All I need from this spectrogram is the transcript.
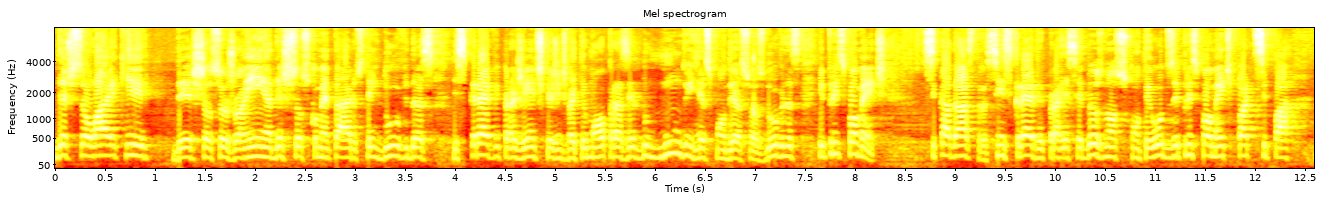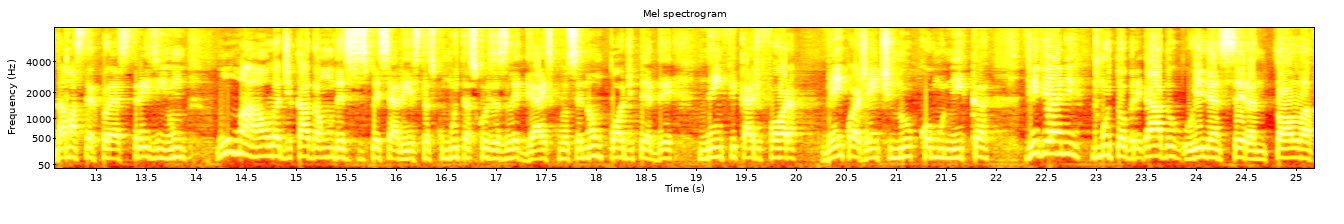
deixa o seu like, deixa o seu joinha, deixa os seus comentários, tem dúvidas, escreve pra gente que a gente vai ter o maior prazer do mundo em responder as suas dúvidas e principalmente se cadastra, se inscreve para receber os nossos conteúdos e principalmente participar da Masterclass 3 em 1, uma aula de cada um desses especialistas com muitas coisas legais que você não pode perder nem ficar de fora. Vem com a gente no Comunica. Viviane, muito obrigado. William Serantola.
